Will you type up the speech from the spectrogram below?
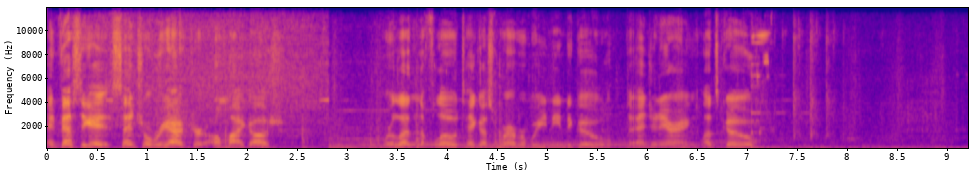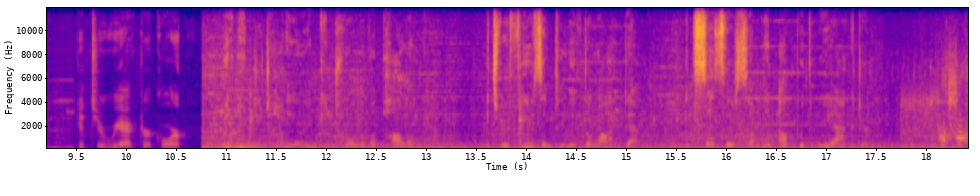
Investigate central reactor. Oh my gosh. We're letting the flow take us wherever we need to go. To engineering. Let's go. Get to reactor core. Wayland and Utani are in control of Apollo now. It's refusing to lift the lockdown. It says there's something up with the reactor. You're from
